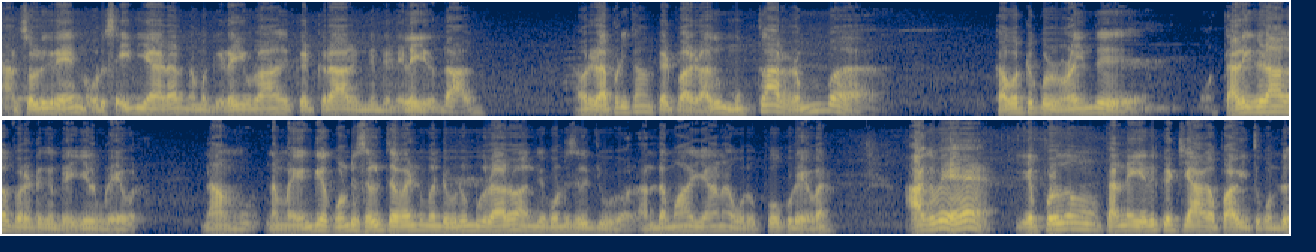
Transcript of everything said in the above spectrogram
நான் சொல்லுகிறேன் ஒரு செய்தியாளர் நமக்கு இடையூறாக கேட்கிறார் என்கின்ற நிலை இருந்தால் அவர்கள் அப்படித்தான் கேட்பார்கள். அதுவும் முக்தார் ரொம்ப கவட்டுக்குள் நுழைந்து தலைகீழாக புரட்டுகின்ற இயல்புடையவர். நாம் நம்ம எங்கே கொண்டு செலுத்த வேண்டும் என்று விரும்புகிறாரோ அங்கே கொண்டு செலுத்தி விடுவார். அந்த மாதிரியான ஒரு போக்குடையவர். ஆகவே எப்பொழுதும் தன்னை எதிர்க்கட்சியாக பாவித்து கொண்டு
